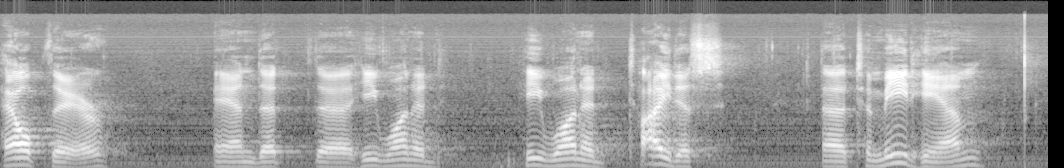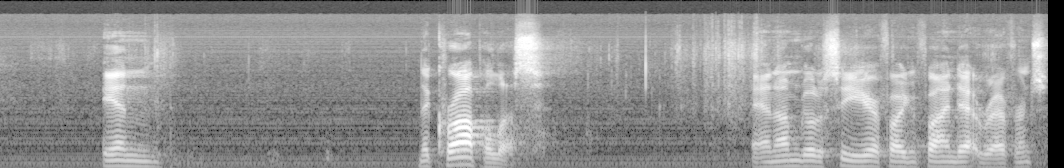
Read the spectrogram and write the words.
help there and that uh, he wanted he wanted Titus uh, to meet him in Nicopolis. And I'm going to see here if I can find that reference.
